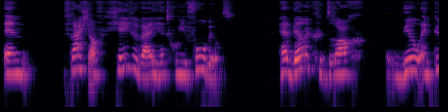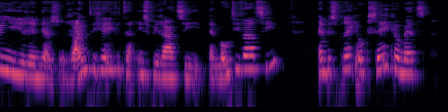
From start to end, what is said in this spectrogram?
En vraag je af, geven wij het goede voorbeeld? Welk gedrag wil en kun je hierin juist ruimte geven ter inspiratie en motivatie. En bespreek ook zeker met,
